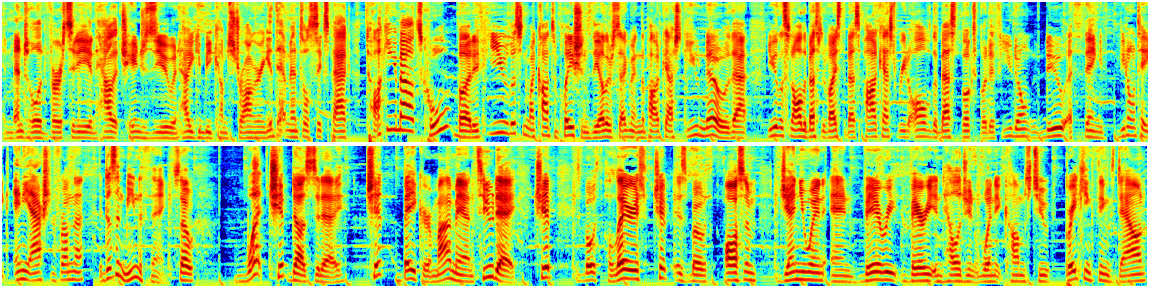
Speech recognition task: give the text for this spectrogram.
and mental adversity and how that changes you and how you can become stronger and get that mental six pack. Talking about it's cool, but if you listen to my contemplations, the other segment in the podcast, you know that you can listen to all the best advice, the best podcast, read all of the best books, but if you don't do a thing, if you don't take any action from that, it doesn't mean a thing. So, what Chip does today Chip Baker, my man, today. Chip is both hilarious, Chip is both awesome, genuine, and very, very intelligent when it comes to breaking things down,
